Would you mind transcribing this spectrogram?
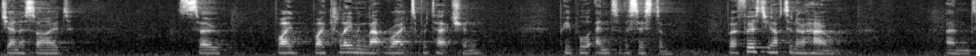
genocide. So, by, by claiming that right to protection, people enter the system. But first, you have to know how. And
